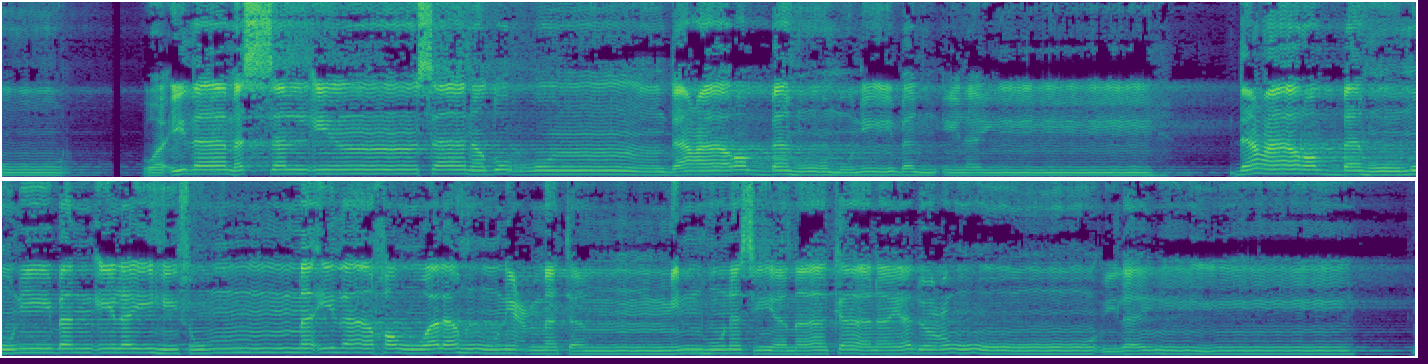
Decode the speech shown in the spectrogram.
واذا مس الانسان ضر دعا ربه منيبا اليه دعا ربه منيبا اليه ثم اذا خوله نعمه منه نسي ما كان يدعو اليه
